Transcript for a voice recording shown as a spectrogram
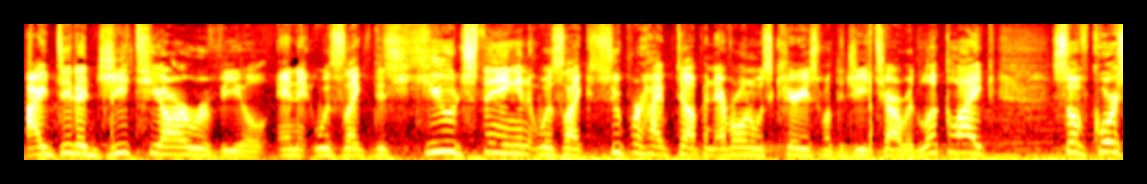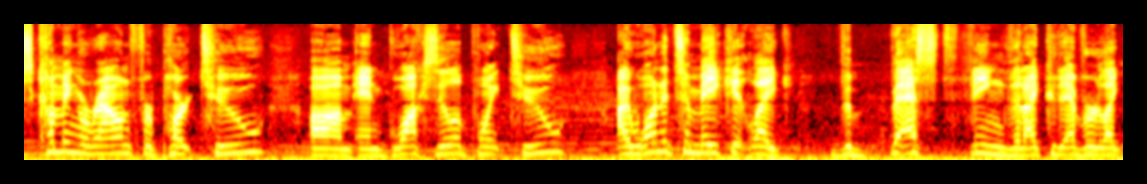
I did a GTR reveal and it was like this huge thing and it was like super hyped up and everyone was curious what the GTR would look like. So of course, coming around for part two um, and Guaczilla point two, I wanted to make it like the best thing that I could ever like.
